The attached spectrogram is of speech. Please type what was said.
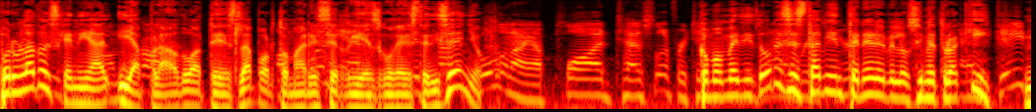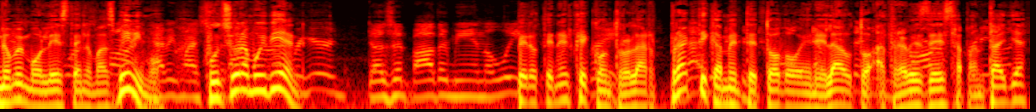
Por un lado es genial y aplaudo a Tesla por tomar ese riesgo de este diseño. Como medidores está bien tener el velocímetro aquí, no me molesta en lo más mínimo, funciona muy bien. Pero tener que controlar prácticamente todo en el auto a través de esta pantalla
